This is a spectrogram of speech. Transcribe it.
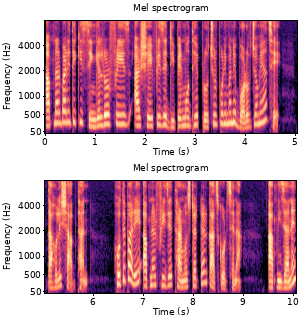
আপনার বাড়িতে কি সিঙ্গেল ডোর ফ্রিজ আর সেই ফ্রিজের ডিপের মধ্যে প্রচুর পরিমাণে বরফ জমে আছে? তাহলে সাবধান। হতে পারে আপনার ফ্রিজের থার্মোস্টারটার কাজ করছে না। আপনি জানেন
